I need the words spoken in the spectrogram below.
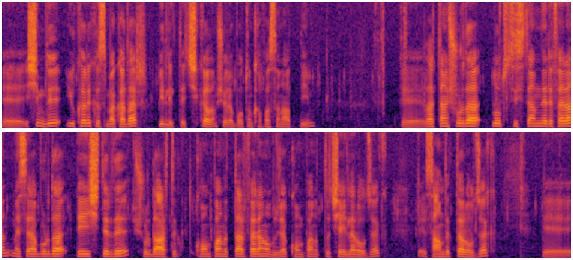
Ee, şimdi yukarı kısma kadar birlikte çıkalım. Şöyle botun kafasına atlayayım. Ee, zaten şurada loot sistemleri falan mesela burada değiştirdi. Şurada artık kompanıtlar falan olacak. Kompanıtlı şeyler olacak. Ee, sandıklar olacak. Ee,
